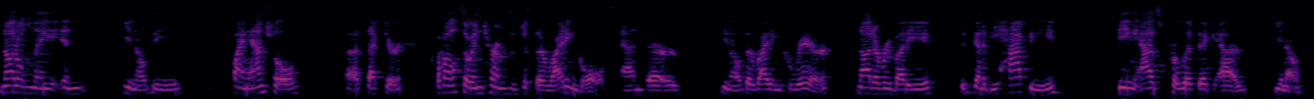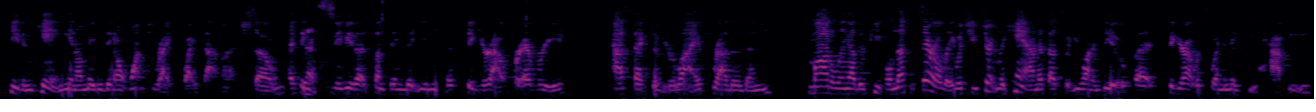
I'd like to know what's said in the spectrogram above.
not only in you know the financial uh, sector, but also in terms of just their writing goals and their you know their writing career. Not everybody is going to be happy being as prolific as you know Stephen King. You know, maybe they don't want to write quite that much. So I think yes. maybe that's something that you need to figure out for every aspect of your life, rather than modeling other people necessarily, which you certainly can if that's what you want to do. But figure out what's going to make you happy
